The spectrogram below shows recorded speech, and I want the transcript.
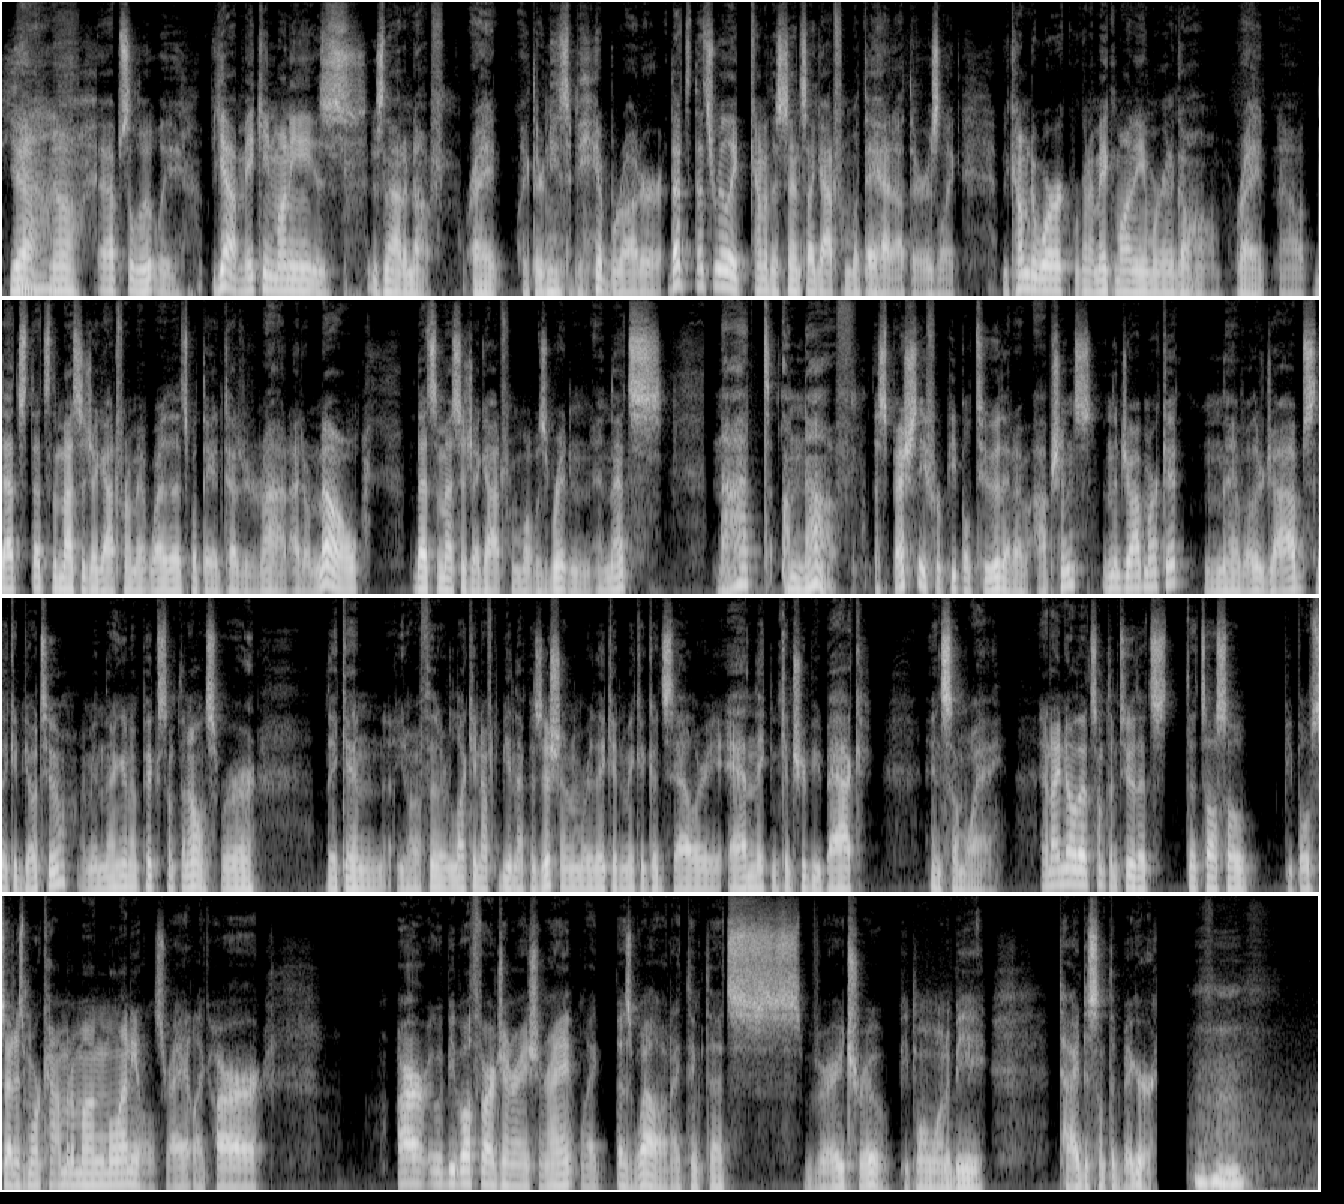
yeah, yeah, no, absolutely. Yeah, making money is is not enough, right? Like there needs to be a broader that's that's really kind of the sense I got from what they had out there is like we come to work, we're going to make money and we're going to go home, right? Now, that's that's the message I got from it whether that's what they intended or not, I don't know. But That's the message I got from what was written and that's not enough, especially for people too that have options in the job market and they have other jobs they could go to. I mean, they're going to pick something else where they can, you know, if they're lucky enough to be in that position where they can make a good salary and they can contribute back in some way. And I know that's something too that's that's also people have said is more common among millennials, right? Like our our it would be both of our generation, right? Like as well. And I think that's very true. People want to be tied to something bigger. Mm-hmm.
